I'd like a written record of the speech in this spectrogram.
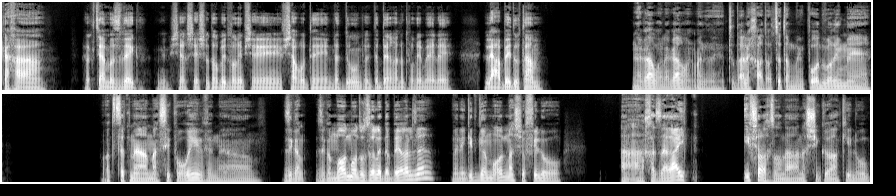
וככה על קצה המזלג. אני משער שיש עוד הרבה דברים שאפשר עוד אה, לדון ולדבר על הדברים האלה, לעבד אותם. לגמרי לגמרי תודה לך אתה הוצאת מפה עוד דברים אה, עוד קצת מה, מהסיפורים ומה זה גם זה גם מאוד מאוד עוזר לדבר על זה ואני אגיד גם עוד משהו אפילו החזרה היא אי אפשר לחזור לשגרה כאילו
